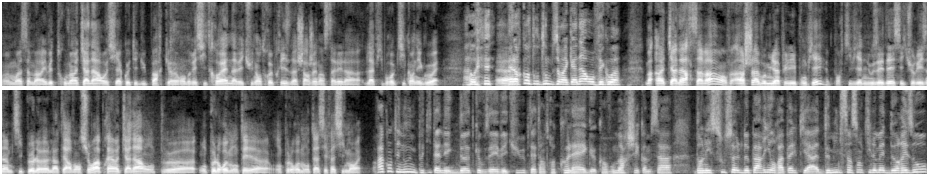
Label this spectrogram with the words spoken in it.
Euh, moi, ça m'est arrivé de trouver un canard aussi à côté du parc euh, André Citroën avec une entreprise là, chargée d'installer la, la, fibre optique en égout. Ouais. Ah ouais? Alors quand on tombe sur un canard, on fait quoi? Bah, Un canard, ça va. Un chat, vaut mieux appeler les pompiers pour qu'ils viennent nous aider, sécuriser un petit peu l'intervention. Après, un canard, on peut, euh, on peut le remonter, on peut le remonter assez facilement. Ouais. Racontez-nous une petite anecdote que vous avez vécue, peut-être entre collègues, quand vous marchez comme ça dans les sous-sols de Paris. On rappelle qu'il y a 2500 km de réseau.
